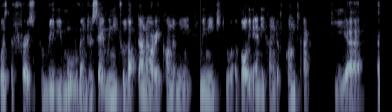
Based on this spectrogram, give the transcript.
was the first to really move and to say we need to lock down our economy, we need to avoid any kind of contact. He uh, uh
